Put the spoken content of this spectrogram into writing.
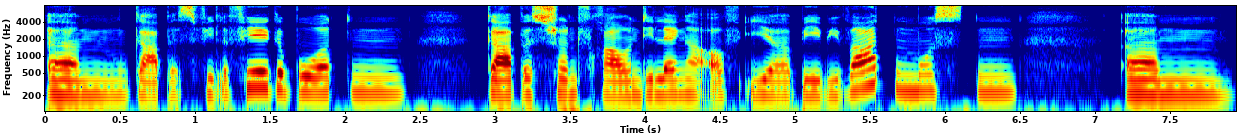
Ähm, gab es viele Fehlgeburten? Gab es schon Frauen, die länger auf ihr Baby warten mussten? Ähm,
